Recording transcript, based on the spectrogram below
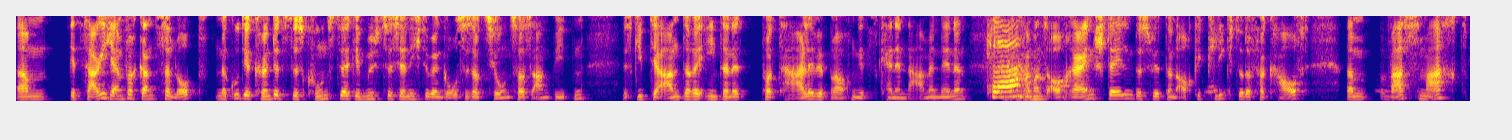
Ähm, jetzt sage ich einfach ganz salopp, na gut, ihr könnt jetzt das Kunstwerk, ihr müsst es ja nicht über ein großes Auktionshaus anbieten. Es gibt ja andere Internetportale, wir brauchen jetzt keine Namen nennen. Klar. Da kann man es auch reinstellen, das wird dann auch geklickt oder verkauft. Ähm, was macht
